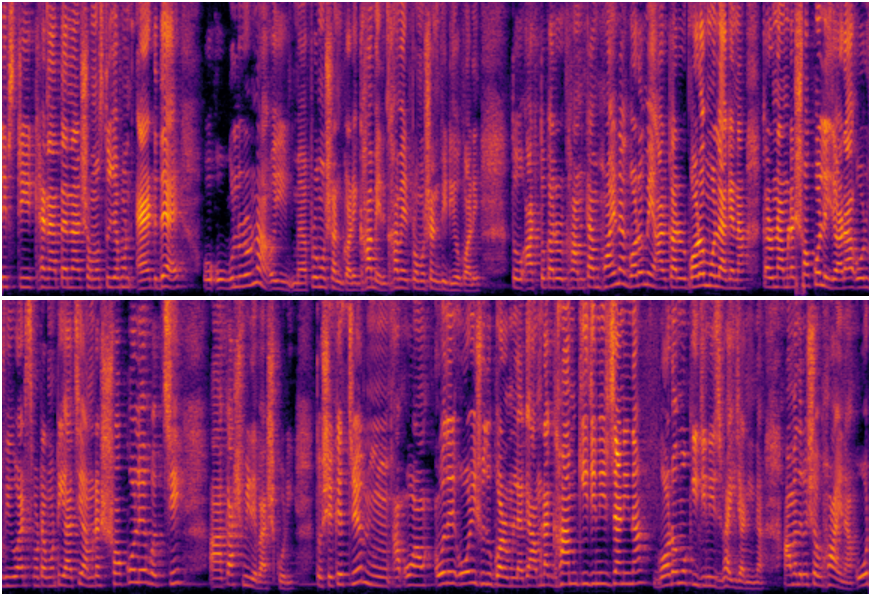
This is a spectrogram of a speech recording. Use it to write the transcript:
লিপস্টিক হ্যানা ত্যানা সমস্ত যখন অ্যাড দেয়, ও, ওগুলোরও না ওই প্রমোশন করে, ঘামের ঘামের প্রমোশন ভিডিও করে। তো আর তো কারোর ঘাম টাম হয় না গরমে, আর কারোর গরমও লাগে না। কারণ আমরা সকলে, যারা ওর ভিউয়ার্স মোটামুটি আছি, আমরা সকলে হচ্ছি কাশ্মীরে বাস করি। তো সেক্ষেত্রে ওদের, ওরই শুধু গরম লাগে। আমরা ঘাম কী জিনিস জানি না? গরমও কী জিনিস ভাই জানি না। আমাদের ওসব হয় না। ওর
